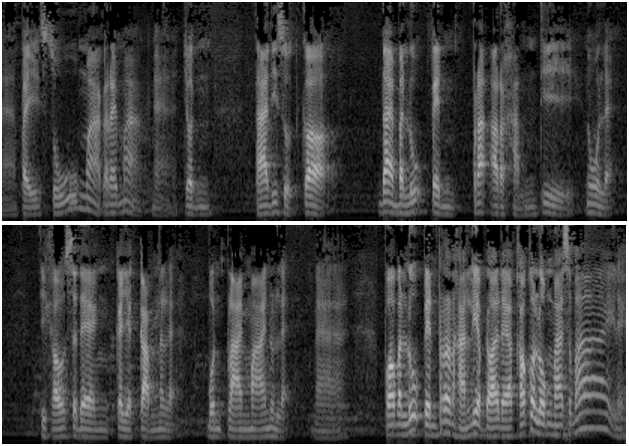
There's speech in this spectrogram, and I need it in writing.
นะไปสูงมากอะไรมากนะจนท้ายที่สุดก็ได้บรรลุเป็นพระอรหันต์ที่นู่นแหละ ที่เขาแสดงกายกรรมนั่นแหละ บนปลายไม้นั่นแหละนะ พอบรรลุเป็นพระอรหันต์เรียบร้อยแล้วเขาก็ลงมาสบายเลย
